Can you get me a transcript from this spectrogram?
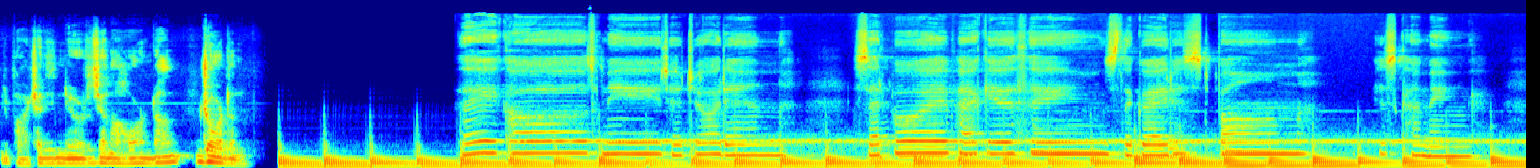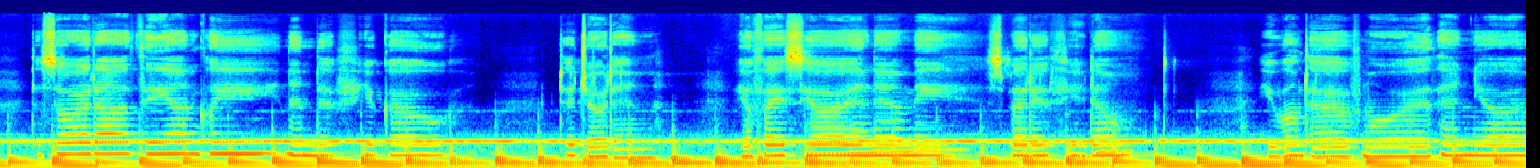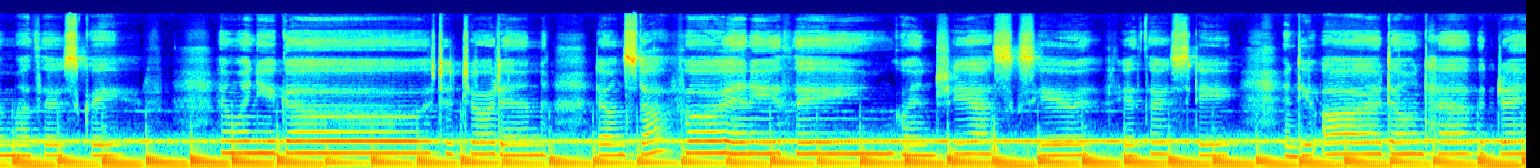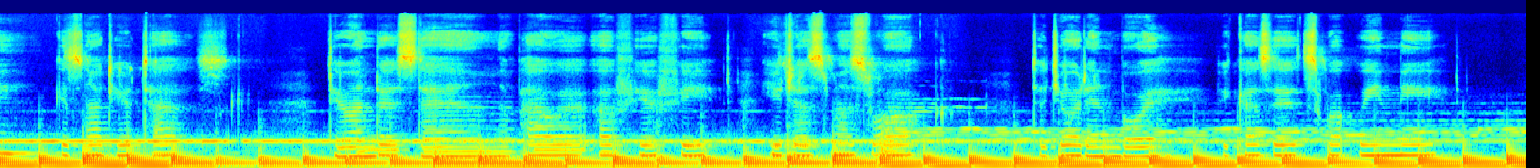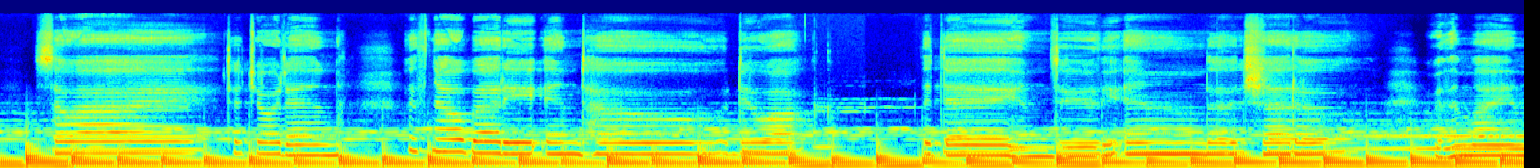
Bir parça dinliyoruz Yana Horn'dan Jordan. They called me to Jordan. Said, boy, pack your things. The greatest bomb is coming to sort out the unclean. And if you go to Jordan, you'll face your enemies. But if you don't, you won't have more than your mother's grief. And when you go to Jordan, don't stop for anything. When she asks you if you're thirsty and you are, don't have a drink. It's not your task to understand the power of your feet. You just must walk to Jordan, boy, because it's what we need. So I to Jordan with nobody in tow. To walk the day into the end of its shadow with a mind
